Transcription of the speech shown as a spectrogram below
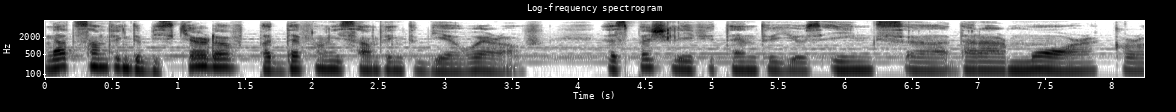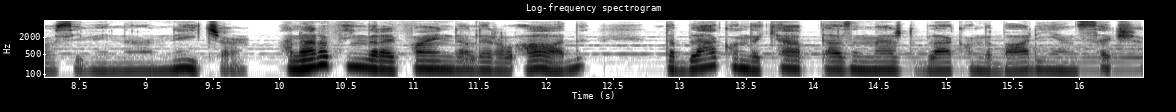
Not something to be scared of, but definitely something to be aware of, especially if you tend to use inks uh, that are more corrosive in uh, nature. Another thing that I find a little odd, the black on the cap doesn't match the black on the body and section.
